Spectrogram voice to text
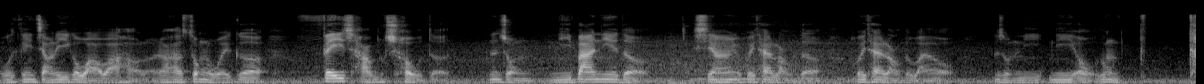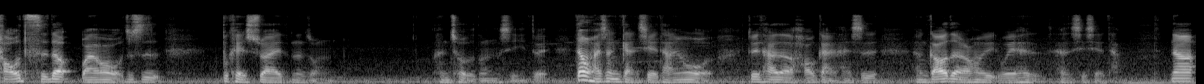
我给你奖励一个娃娃好了，然后他送了我一个非常丑的那种泥巴捏的《喜羊羊与灰太狼》的灰太狼的玩偶，那种泥泥偶，那种 陶瓷的玩偶，就是不可以摔的那种很丑的东西。对，但我还是很感谢他，因为我对他的好感还是很高的，然后我也很很谢谢他。那。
